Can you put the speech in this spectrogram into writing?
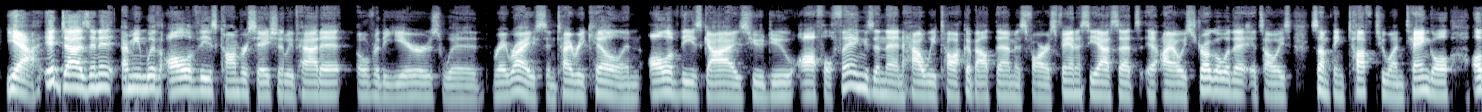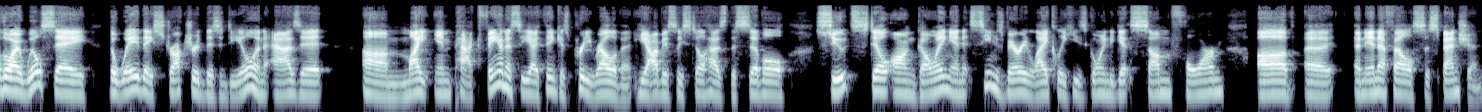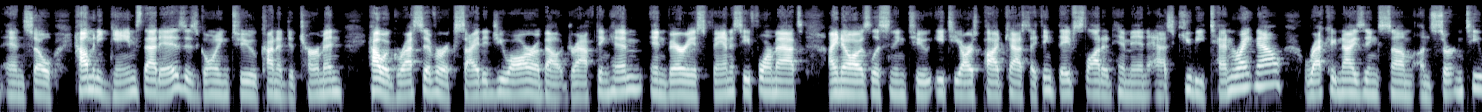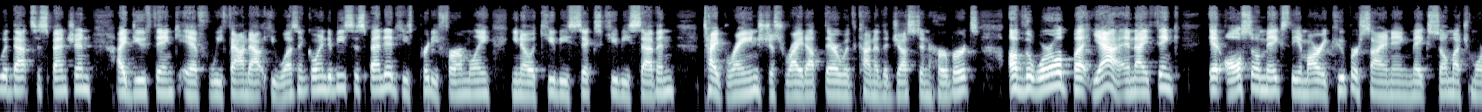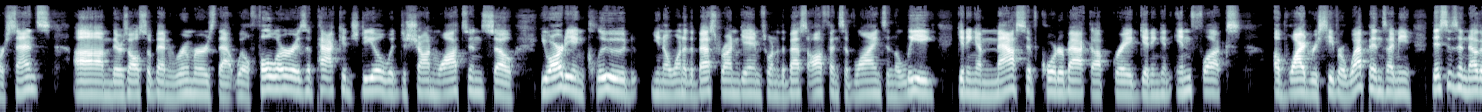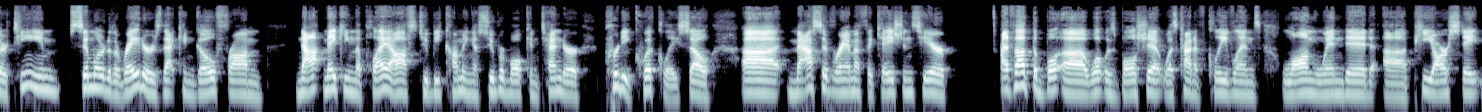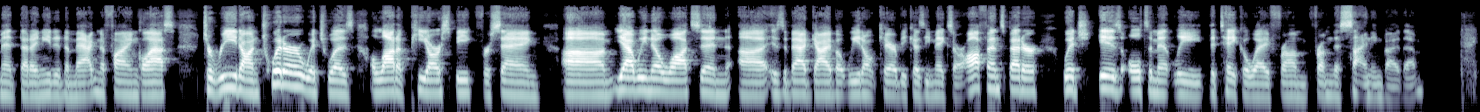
Yeah, it does. And it, I mean, with all of these conversations, we've had it over the years with Ray Rice and Tyreek Hill and all of these guys who do awful things. And then how we talk about them as far as fantasy assets. I always struggle with it. It's always something tough to untangle. Although I will say the way they structured this deal and as it um, might impact fantasy, I think is pretty relevant. He obviously still has the civil suits still ongoing, and it seems very likely he's going to get some form of a, an NFL suspension. And so, how many games that is, is going to kind of determine how aggressive or excited you are about drafting him in various fantasy formats. I know I was listening to ETR's podcast. I think they've slotted him in as QB 10 right now, recognizing some uncertainty with that suspension. I do think if we found out he wasn't going to be suspended, he's pretty firmly, you know, a QB 6, QB 7 type range, just right up there with kind of the Justin Herberts of the world. But yeah, and I think it also makes the Amari Cooper signing make so much more sense. Um, there's also been rumors that Will Fuller is a package deal with Deshaun Watson. So you already include, you know, one of the best run games, one of the best offensive lines in the league, getting a massive quarterback upgrade, getting an influx of wide receiver weapons. I mean, this is another team similar to the Raiders that can go from not making the playoffs to becoming a Super Bowl contender pretty quickly. So, uh, massive ramifications here. I thought the uh, what was bullshit was kind of Cleveland's long-winded uh, PR statement that I needed a magnifying glass to read on Twitter, which was a lot of PR speak for saying, um, "Yeah, we know Watson uh, is a bad guy, but we don't care because he makes our offense better," which is ultimately the takeaway from from this signing by them.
